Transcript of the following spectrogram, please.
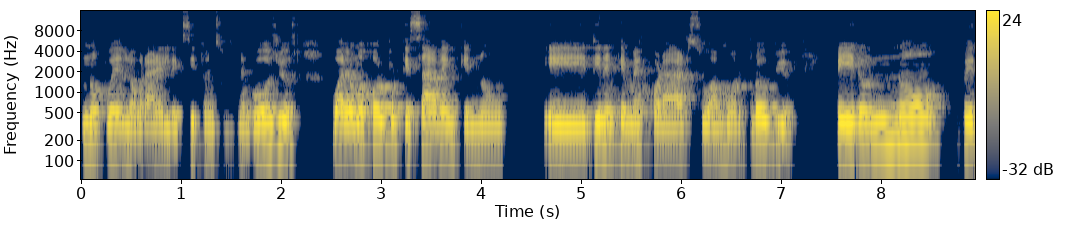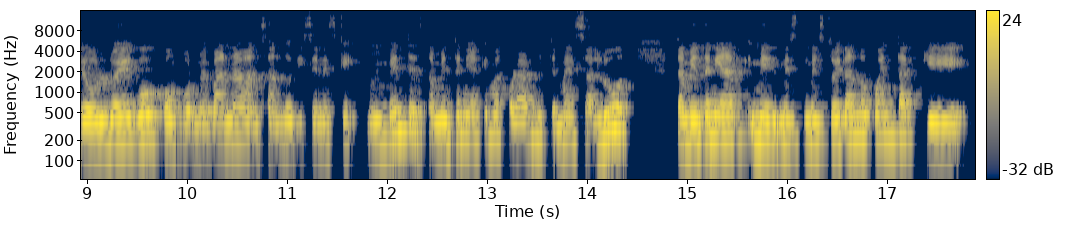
no pueden lograr el éxito en sus negocios o a lo mejor porque saben que no eh, tienen que mejorar su amor propio, pero no, pero luego conforme van avanzando dicen es que no inventes, también tenía que mejorar mi tema de salud, también tenía, me, me, estoy dando cuenta que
